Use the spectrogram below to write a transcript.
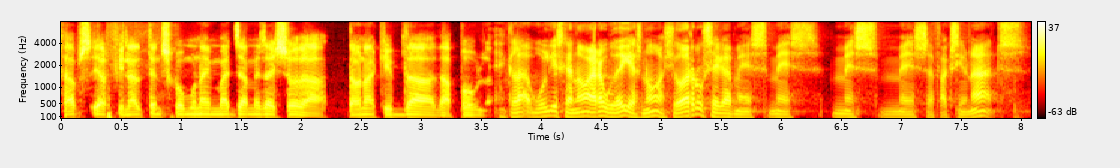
saps? I al final tens com una imatge més això d'un equip de, de poble. Eh, clar, vulguis que no, ara ho deies, no? Això arrossega més, més, més, més afeccionats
